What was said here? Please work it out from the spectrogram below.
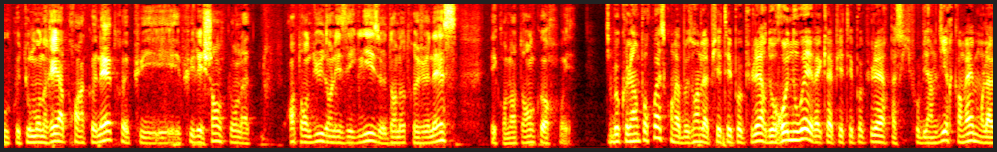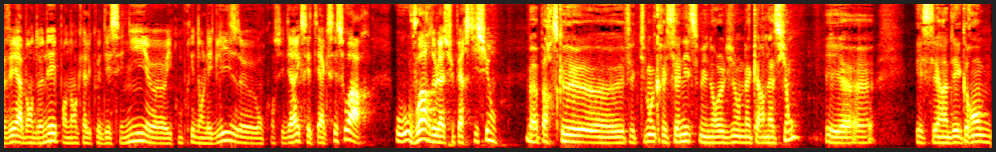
ou que tout le monde réapprend à connaître. Et puis, et puis les chants qu'on a entendus dans les églises, dans notre jeunesse et qu'on entend encore. Oui. Thibaut pourquoi est-ce qu'on a besoin de la piété populaire, de renouer avec la piété populaire? Parce qu'il faut bien le dire quand même, on l'avait abandonné pendant quelques décennies, euh, y compris dans l'Église, euh, on considérait que c'était accessoire, ou voire de la superstition. Bah parce que, euh, effectivement, le christianisme est une religion de l'incarnation, et, c'est un des grands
